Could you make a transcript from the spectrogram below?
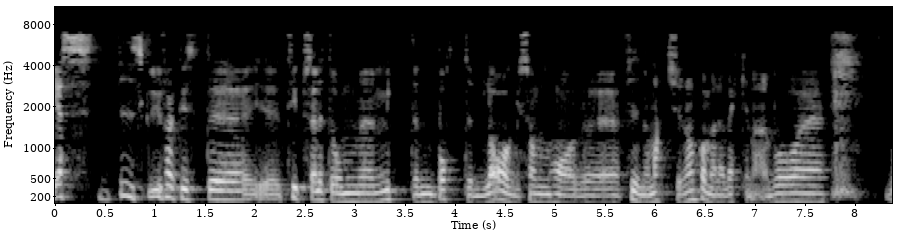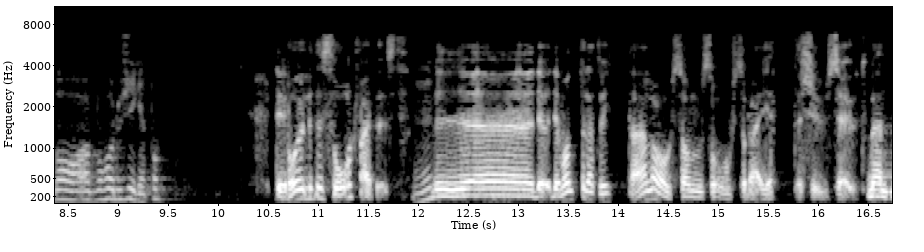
Yes, vi skulle ju faktiskt eh, tipsa lite om eh, mitten-bottenlag som har eh, fina matcher de kommande veckorna. Vad, vad, vad har du kikat på? Det var ju lite svårt faktiskt. Mm. Vi, det, det var inte lätt att hitta lag som såg sådär jättetjusiga ut. Men,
